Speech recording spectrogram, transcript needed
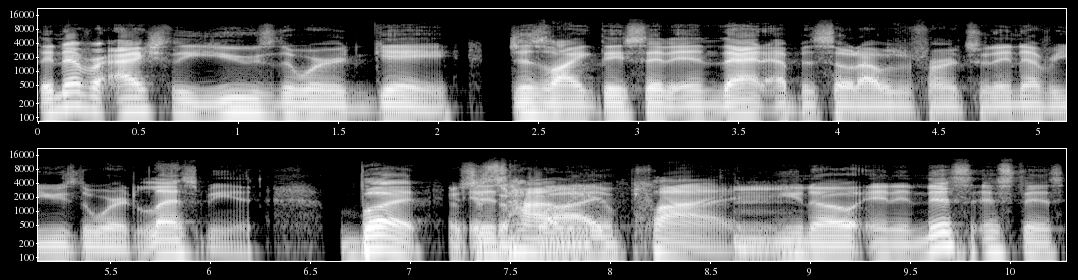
they never actually used the word gay. Just like they said in that episode I was referring to, they never used the word lesbian. But It's it is just highly implied. implied, Mm. you know. And in this instance,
